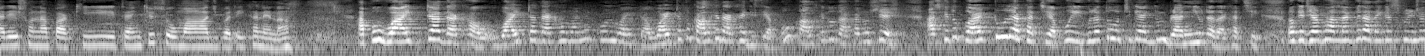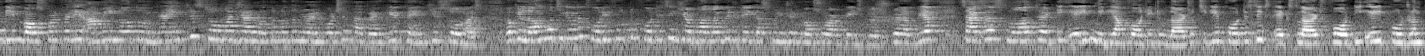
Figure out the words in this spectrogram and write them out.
আরে, সোনা পাখি thank you so much but এখানে না। আপু হোয়াইটটা দেখাও। হোয়াইটটা দেখাও মানে কোন হোয়াইটটা হোয়াইটটা তো কালকে দেখাই দিছি আপু। কালকে তো দেখানো শেষ। আজকে তো পার্ট টু দেখাচ্ছি আপু। এইগুলো তো হচ্ছে একদম ব্র্যান্ড নিউটা দেখাচ্ছি। ওকে, যার ভালো লাগবে তাদেরকে স্ক্রিনশট দিন বক্স করে ফেলি। আমি নতুন। থ্যাংক ইউ সো মাচ যারা নতুন নতুন জয়েন করছেন তাদেরকে thank you so much okay long হচ্ছে কি forty four to forty six যার ভালো লাগবে take screenshot box for page size small thirty eight medium forty two large হচ্ছে গিয়ে forty six X large forty eight পর্যন্ত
